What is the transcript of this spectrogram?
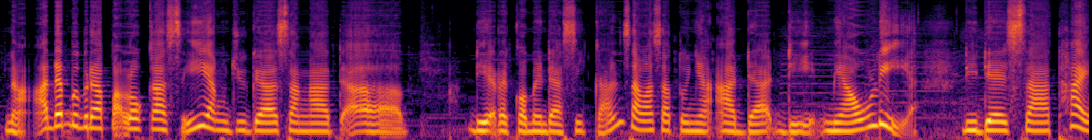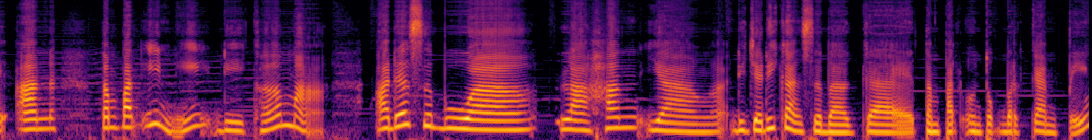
Nah, ada beberapa lokasi yang juga sangat uh, direkomendasikan. Salah satunya ada di Miauli di desa Taian tempat ini di Kema ada sebuah lahan yang dijadikan sebagai tempat untuk berkemping.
